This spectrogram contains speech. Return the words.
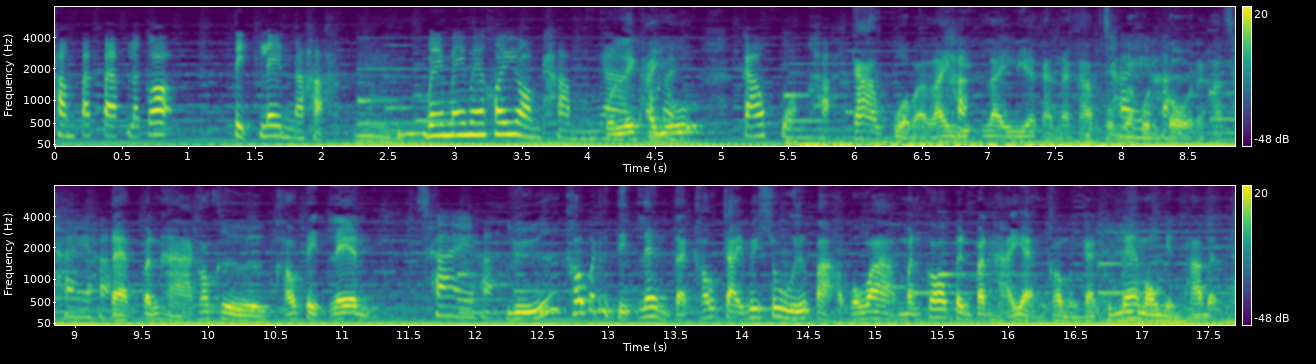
ทำแป๊บๆแล้วก็ติดเล่นนะคะไม่ไม่ไม่ค่อยยอมทำงานคนเล็กอายุเก้าขวบค่ะ9ขวบอะไล่ค่ะไล่เลี่ยกันนะครับผมใช่กับคนค่ะโตนะครับใช่ค่ะแต่ปัญหาก็คือเขาติดเล่น ใช่ค่ะ หรือเขาไม่ได้ติดเล่นแต่เข้าใจไม่สู้หรือเปล่า เพราะว่ามันก็เป็นปัญหาอย่างของเขาเหมือนกันคุณแม่มองเห็นภาพแบบไหน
